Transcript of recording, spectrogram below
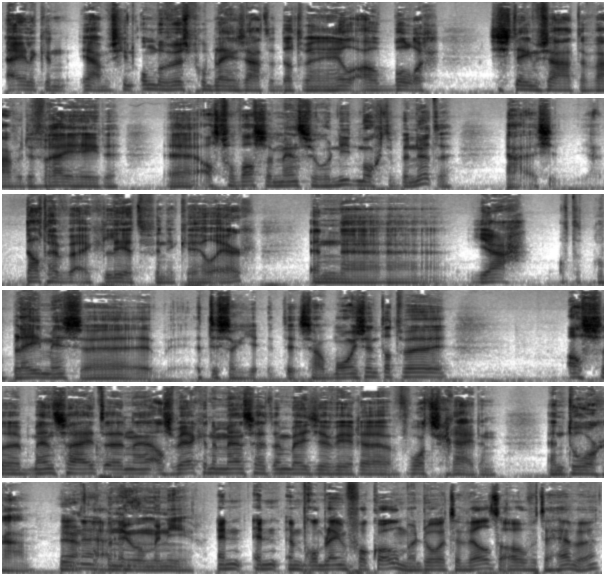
eigenlijk een ja, misschien onbewust probleem zaten. Dat we in een heel oudbollig systeem zaten waar we de vrijheden eh, als volwassen mensen gewoon niet mochten benutten. Ja, als je, ja, dat hebben eigenlijk geleerd, vind ik heel erg. En uh, ja, of het probleem is, uh, het, is het zou mooi zijn dat we als mensheid en als werkende mensheid een beetje weer voortschrijden en doorgaan. Ja. op een en, nieuwe manier. En, en een probleem voorkomen door het er wel te over te hebben.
